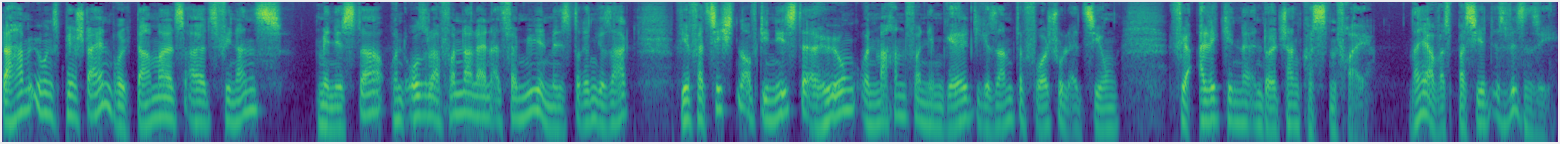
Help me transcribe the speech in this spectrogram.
Da haben übrigens Per Steinbrück damals als Finanzminister und Ursula von der Leyen als Familienministerin gesagt, wir verzichten auf die nächste Erhöhung und machen von dem Geld die gesamte Vorschulerziehung für alle Kinder in Deutschland kostenfrei. Naja, was passiert ist, wissen Sie.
